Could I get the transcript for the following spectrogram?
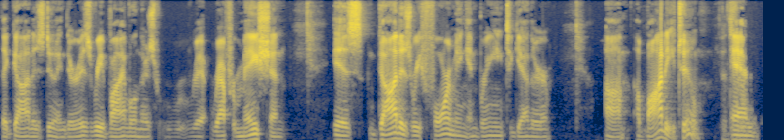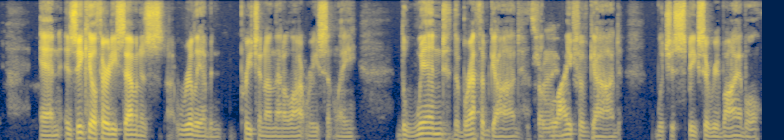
that God is doing, there is revival and there's re- reformation. Is God is reforming and bringing together um, a body too, That's and right. and Ezekiel thirty seven is uh, really I've been preaching on that a lot recently the wind, the breath of God, That's the right. life of God, which is, speaks of revival,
